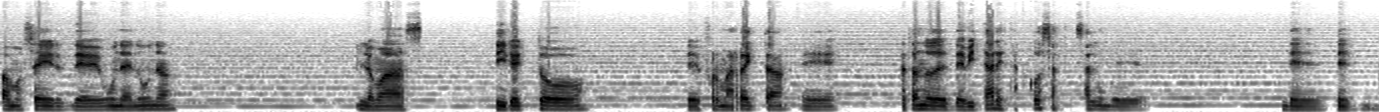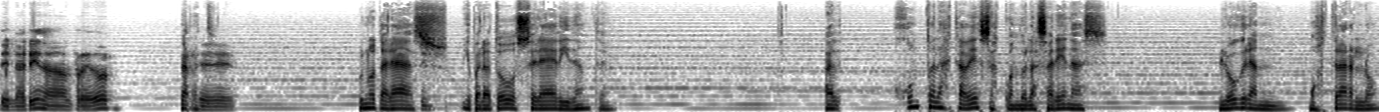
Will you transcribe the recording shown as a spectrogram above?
Vamos a ir de una en una, lo más directo de forma recta, eh, tratando de, evitar estas cosas que salen de, de, la arena alrededor. Eh, Tú notarás, y para todos será evidente, junto a las cabezas cuando las arenas logran mostrarlo,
